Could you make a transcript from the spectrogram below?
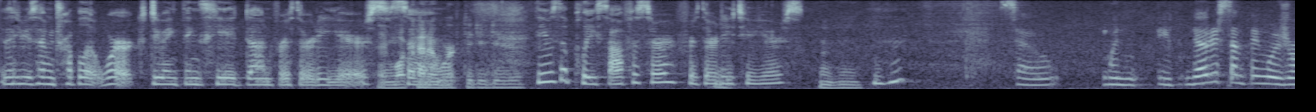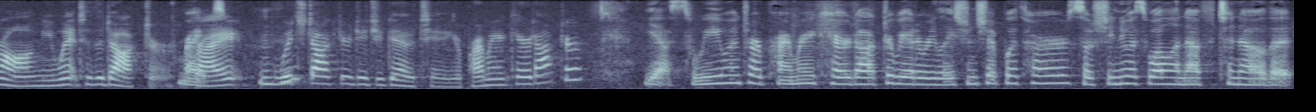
that he was having trouble at work, doing things he had done for 30 years. And what So kind of work did he do? He was a police officer for 32 years. Mm-hmm. hmm So, when you noticed something was wrong, you went to the doctor, Right. Mhm. Which doctor did you go to? Your primary care doctor? Yes, we went to our primary care doctor. We had a relationship with her, so she knew us well enough to know that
